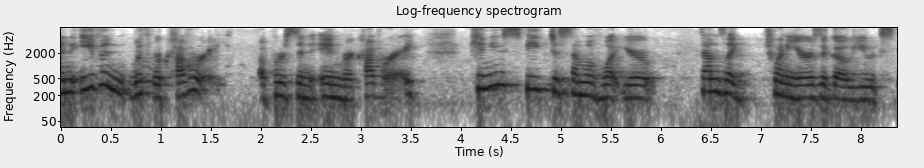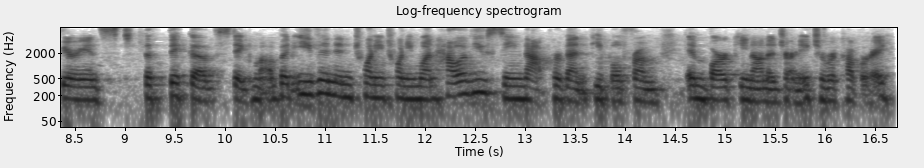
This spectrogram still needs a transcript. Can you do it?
and even with recovery, a person in recovery. Can you speak to some of what you're sounds like 20 years ago you experienced the thick of stigma but even in 2021 how have you seen that prevent people from embarking on a journey to recovery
